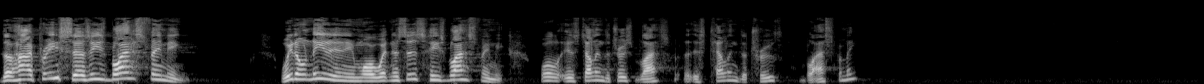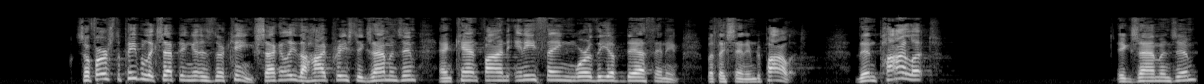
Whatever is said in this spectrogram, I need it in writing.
the high priest says he's blaspheming. We don't need any more witnesses. He's blaspheming. Well, is telling the truth blasphemy? Is telling the truth blasphemy? So first, the people accepting him as their king. Secondly, the high priest examines him and can't find anything worthy of death in him, but they send him to Pilate. Then Pilate examines him.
